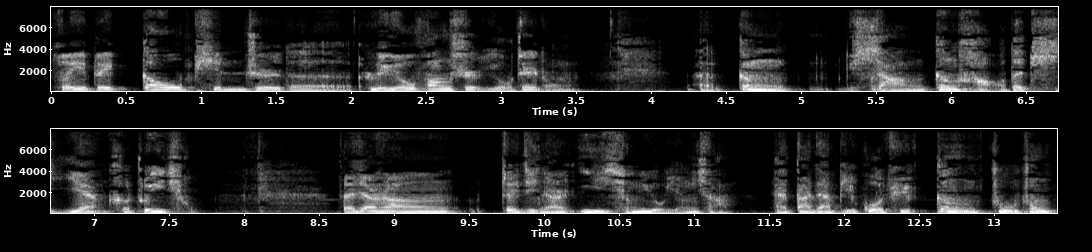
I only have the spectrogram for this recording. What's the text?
所以对高品质的旅游方式有这种。呃，更想更好的体验和追求，再加上这几年疫情有影响，哎，大家比过去更注重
